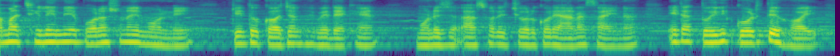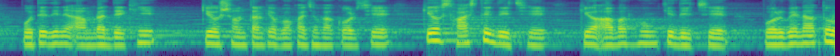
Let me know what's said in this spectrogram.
আমার ছেলে মেয়ে পড়াশোনায় মন নেই, কিন্তু কজন ভেবে দেখেন মনে আসলে জোর করে আনা চাই না, এটা তৈরি করতে হয়। প্রতিদিনে আমরা দেখি, কেউ সন্তানকে বকাঝোকা করছে, কেউ শাস্তি দিচ্ছে, কেউ আবার হুমকি দিচ্ছে, পড়বে না তো?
